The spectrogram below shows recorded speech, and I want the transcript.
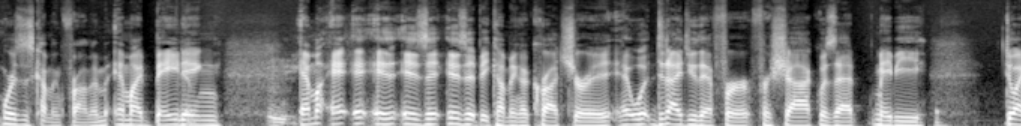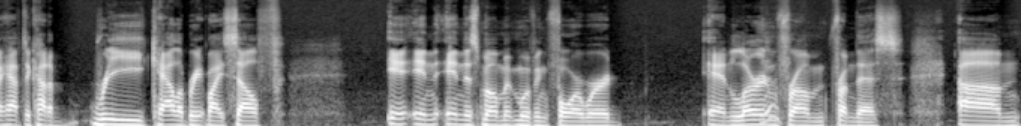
where's this coming from? Am, am I baiting? Mm. Am I is it is it becoming a crutch or did I do that for for shock? Was that maybe? Do I have to kind of recalibrate myself in, in, in this moment moving forward? And learn yeah. from from this um,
